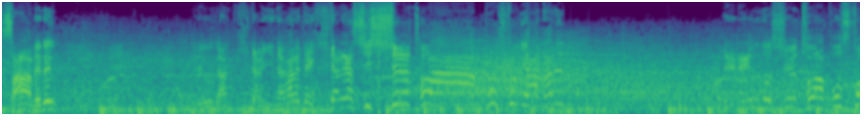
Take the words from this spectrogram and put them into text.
さあレレウレレウが左に流れて左足シュートはポストに当たる。レレウのシュートはポスト。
